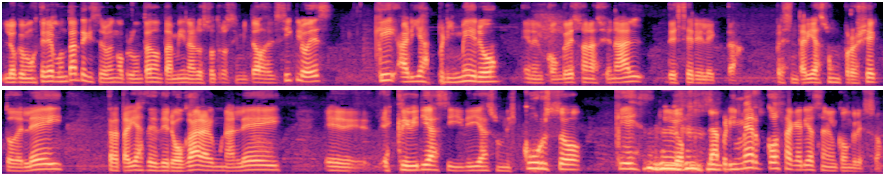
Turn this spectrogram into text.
lo que me gustaría preguntarte, que se lo vengo preguntando también a los otros invitados del ciclo, es ¿qué harías primero en el Congreso Nacional de ser electa? ¿Presentarías un proyecto de ley? ¿Tratarías de derogar alguna ley? Eh, ¿Escribirías y dirías un discurso? ¿Qué es la primera cosa que harías en el Congreso?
